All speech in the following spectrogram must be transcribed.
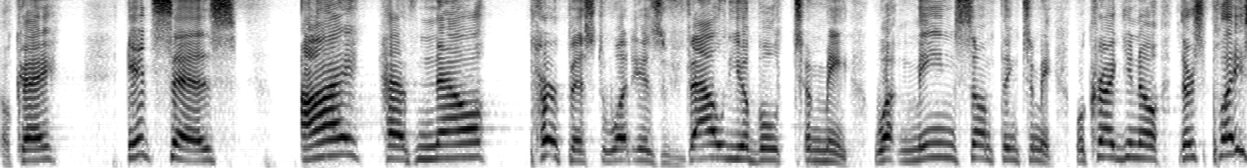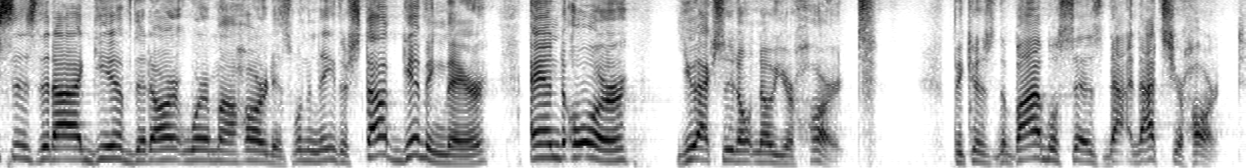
Okay? It says, I have now purposed what is valuable to me, what means something to me. Well, Craig, you know, there's places that I give that aren't where my heart is. Well, then either stop giving there and or you actually don't know your heart because the Bible says that that's your heart.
